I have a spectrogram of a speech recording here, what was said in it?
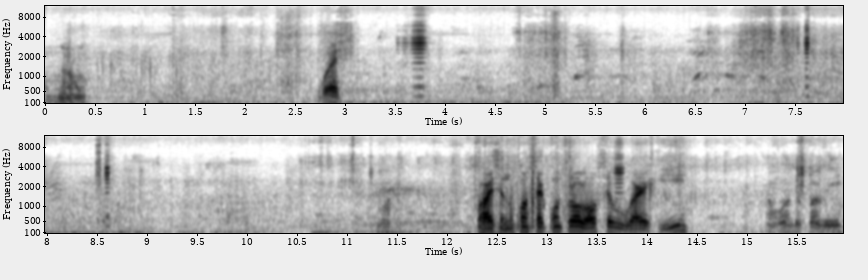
Não. Ué. Vai, você não consegue controlar o celular aqui. Agora deu pra ver.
